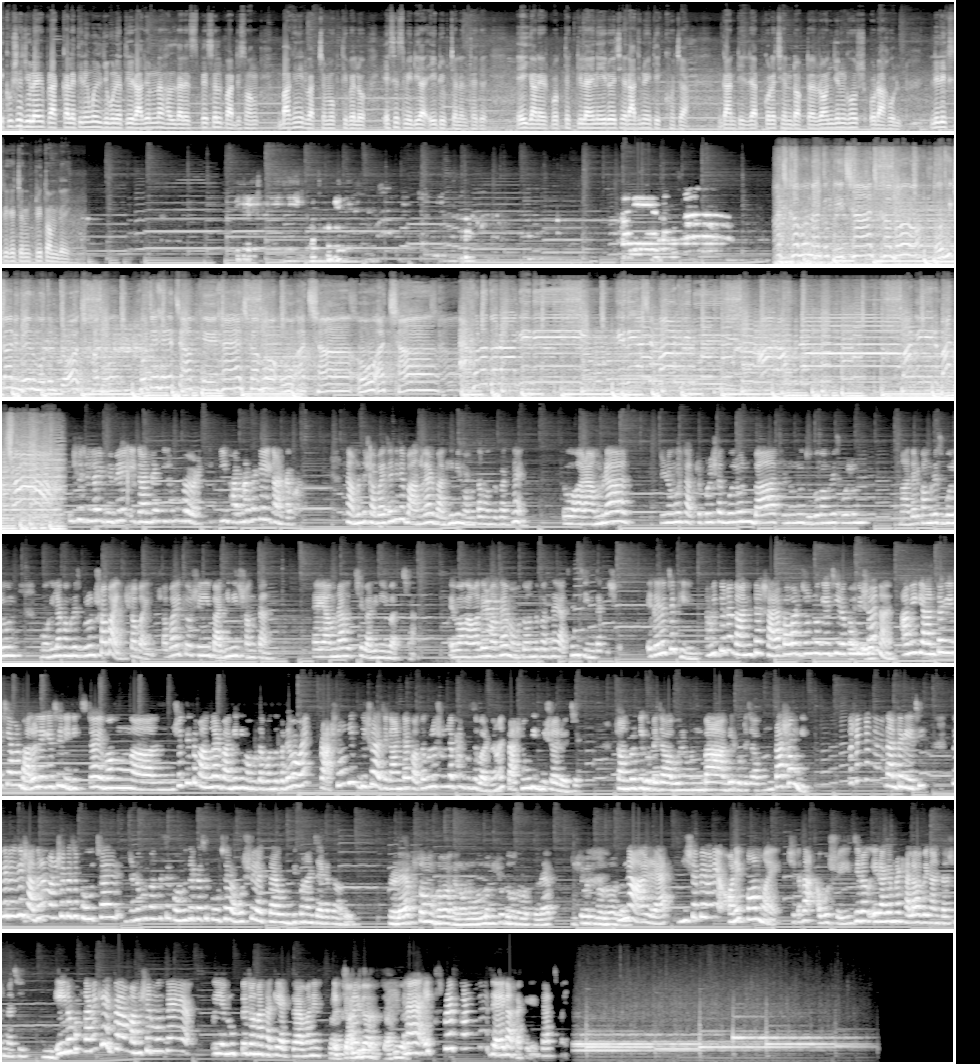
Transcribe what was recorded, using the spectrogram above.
একুশে জুলাইয়ের প্রাককালে তৃণমূল যুবনেত্রী রাজন্না হালদারের স্পেশাল পার্টি সং বাঘিনীর বাচ্চা মুক্তি পেল এসএস মিডিয়া ইউটিউব চ্যানেল থেকে। এই গানের প্রত্যেকটি লাইনেই রয়েছে রাজনৈতিক খোঁচা। গানটির র্যাপ করেছেন ডক্টর রঞ্জন ঘোষ ও রাহুল। লিরিক্স লিখেছেন প্রীতম দে। আজ খাব না তো কি ছাজ খাব। অধিকারীদের মতো টচ খাব। ভোটে হেরে চাপ খেয়ে হ্যাচ খাব। ও আচ্ছা ও আচ্ছা। ভেবে এই গানটা কীরকম ভাবে মানে কি ভাবনা থেকে এই গানটা করে? আমরা তো সবাই জানি যে বাংলার বাঘিনী মমতা বন্দ্যোপাধ্যায়। তো আর আমরা তৃণমূল ছাত্র পরিষদ বলুন বা তৃণমূল যুব কংগ্রেস বলুন, মাদার কংগ্রেস বলুন, মহিলা কংগ্রেস বলুন, সবাই সবাই সবাই তো সেই বাঘিনীর সন্তান। তাই আমরা হচ্ছে বাঘিনীর বাচ্চা। এবং আমাদের মাথায় মমতা বন্দ্যোপাধ্যায় আছেন চিন্তা কিসের এটাই হচ্ছে থিম আমি তো এটা গানটা সারা পাওয়ার জন্য গেয়েছি এরকম বিষয় নয়। আমি গানটা গেয়েছি আমার ভালো লেগেছে লিরিক্সটা এবং সত্যি তো বাংলার বাঘিনী মমতা বন্দ্যোপাধ্যায় এবং অনেক প্রাসঙ্গিক বিষয় আছে গানটার কথাগুলো শুনলে আপনি বুঝতে পারবেন অনেক প্রাসঙ্গিক বিষয় রয়েছে। সম্প্রতি ঘটে যাওয়া বলুন বা আগের ঘটে যাওয়া বলুন প্রাসঙ্গিক। তো সেই জন্য আমি গানটা গেয়েছি। তো এটা যদি সাধারণ মানুষের কাছে পৌঁছায় তৃণমূল কংগ্রেসের কর্মীদের কাছে পৌঁছায় অবশ্যই একটা উদ্দীপনার জায়গাতে হবে র্যাপ সং হওয়া কেন? মানে অন্য কিছু তো হতে পারতো র্যাপ হিসেবে না র্যাপ হিসাবে মানে অনেক কম হয় সেটা তো অবশ্যই। যেরকম এর আগে আমরা খেলা হবে গানটা শুনেছি। এইরকম গানে কি একটা মানুষের মধ্যে ইয়ে উত্তেজনা থাকে একটা মানে মানে হ্যাঁ এক্সপ্রেস করার জায়গা থাকে দ্যাটস ওয়াই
